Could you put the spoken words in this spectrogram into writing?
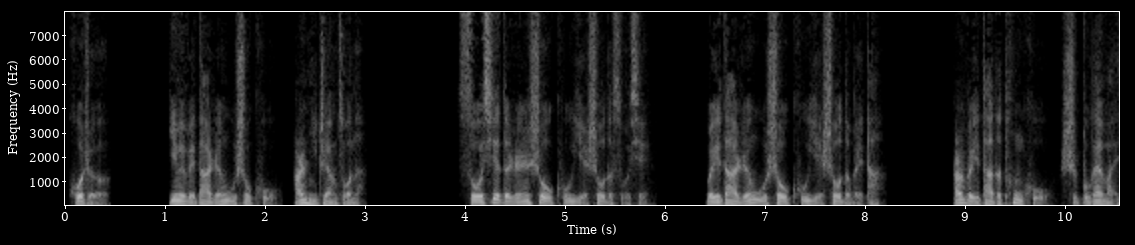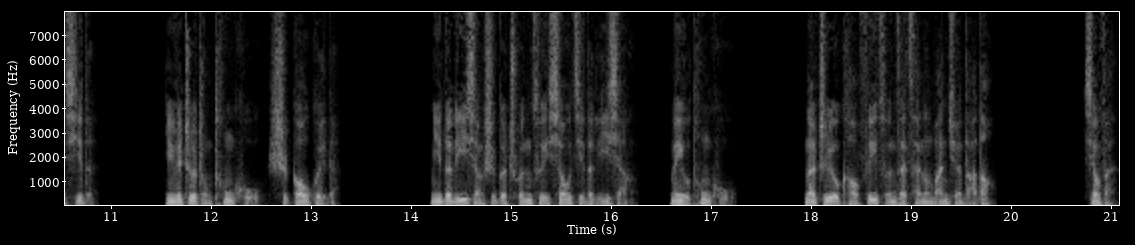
或者因为伟大人物受苦而你这样做呢？所谢的人受苦也受的所谢，伟大人物受苦也受的伟大，而伟大的痛苦是不该惋惜的，因为这种痛苦是高贵的。你的理想是个纯粹消极的理想，没有痛苦，那只有靠非存在才能完全达到。相反，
